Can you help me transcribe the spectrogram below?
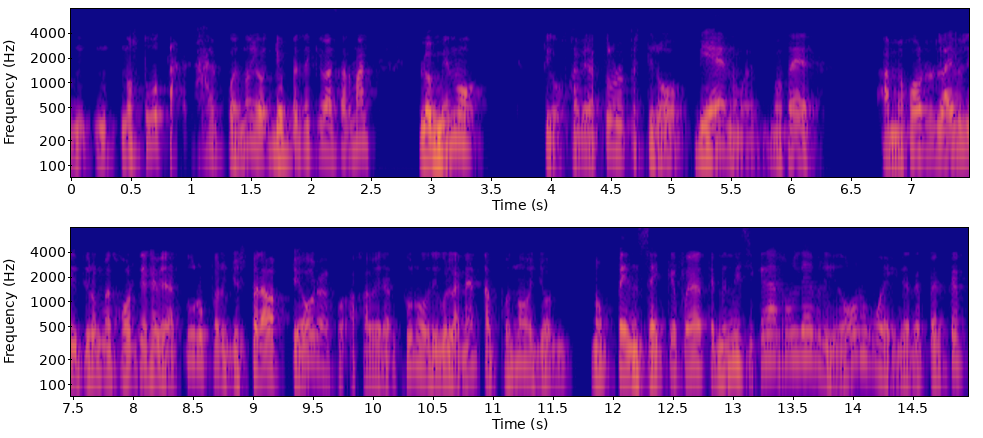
no, no estuvo tan mal, pues, ¿no? Yo, yo, pensé que iba a estar mal. Lo mismo, digo, Javier Arturo López tiró bien, no, no sé, a lo mejor Lively tiró mejor que Javier Arturo, pero yo esperaba peor a, a, Javier Arturo, digo la neta, pues no, yo no pensé que fuera a tener ni siquiera rol de abridor, güey, de repente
